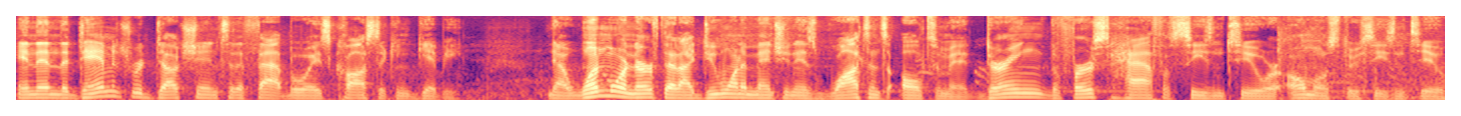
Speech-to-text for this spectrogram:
And then the damage reduction to the Fat Boys, Caustic, and Gibby. Now, one more nerf that I do want to mention is Wattson's ultimate. During the first half of season two, or almost through season two,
